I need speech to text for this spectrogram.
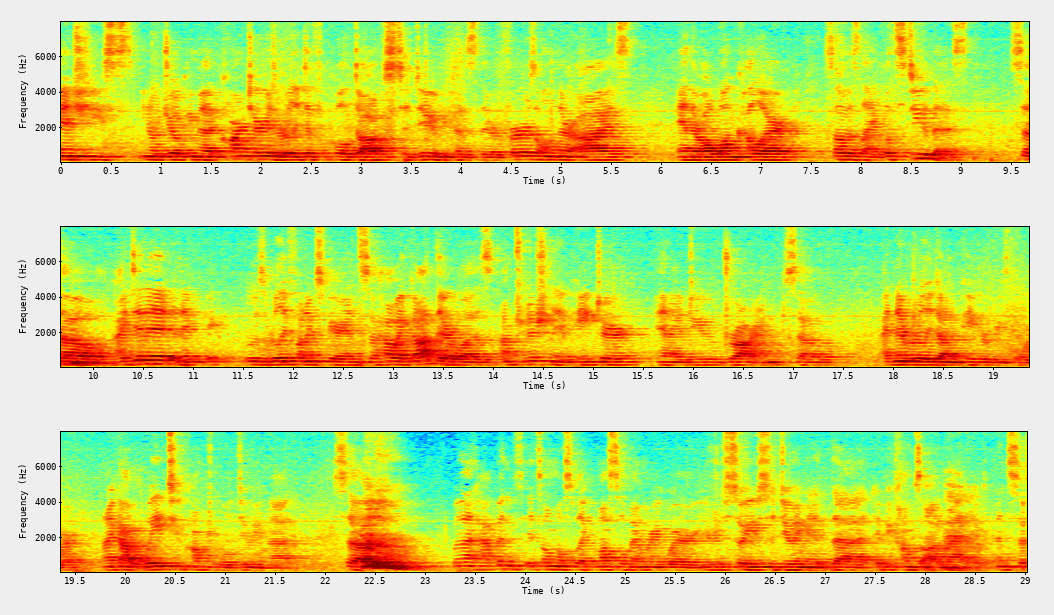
And she's, you know, joking that Cairn Terriers are really difficult dogs to do because their fur is all in their eyes and they're all one color. So I was like, let's do this. So I did it, and it was a really fun experience. So how I got there was, I'm traditionally a painter and I do drawing, so I'd never really done a paper before, and I got way too comfortable doing that. So when that happens, it's almost like muscle memory where you're just so used to doing it that it becomes automatic. And so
